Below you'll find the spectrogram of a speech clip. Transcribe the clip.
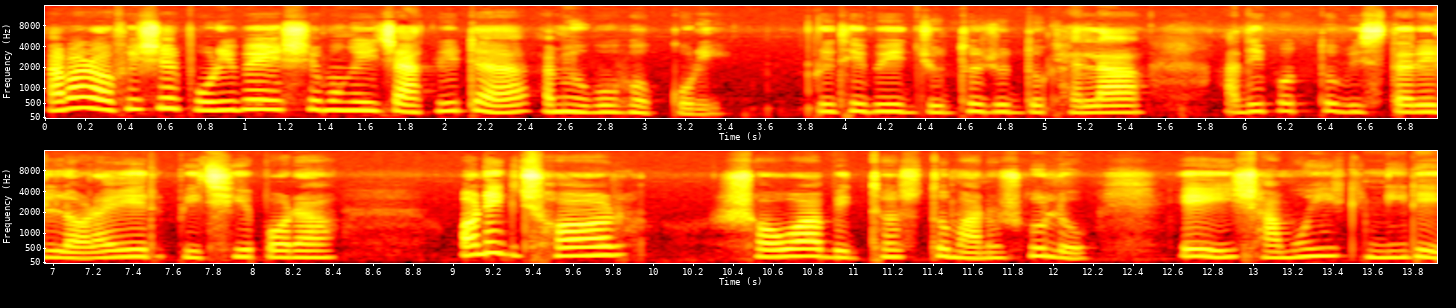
আমার অফিসের পরিবেশ এবং এই চাকরিটা আমি উপভোগ করি। পৃথিবীর যুদ্ধ যুদ্ধ খেলা, আধিপত্য বিস্তারের লড়াইয়ের পিছিয়ে পড়া, অনেক ঝড় সওয়া বিধ্বস্ত মানুষগুলো এই সাময়িক নীড়ে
